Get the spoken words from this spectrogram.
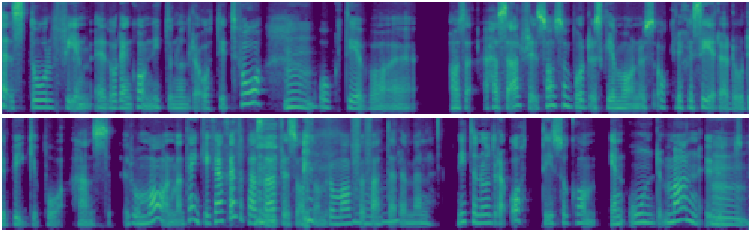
där stor film. eh, Och den kom 1982. Mm. Och det var eh, alltså Hasse Alfredsson som både skrev manus och regisserade. Och det bygger på hans roman. Man tänker kanske inte på Hasse Alfredsson som romanförfattare. Men 1980 så kom En ond man ut. Mm.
